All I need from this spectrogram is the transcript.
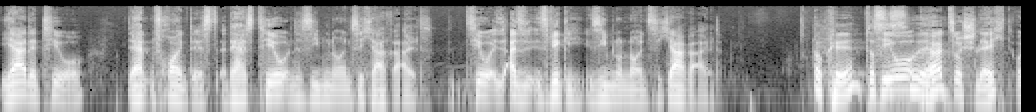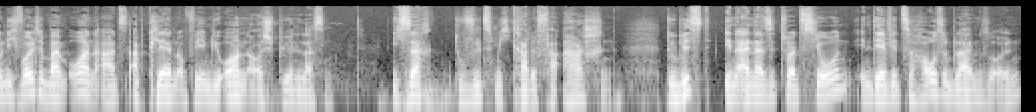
ja, der Theo, der hat einen Freund, der, ist, der heißt Theo und ist 97 Jahre alt. Theo, also ist wirklich 97 Jahre alt. Okay, das Theo ist, ja. hört so schlecht und ich wollte beim Ohrenarzt abklären, ob wir ihm die Ohren ausspüren lassen. Ich sag, du willst mich gerade verarschen. Du bist in einer Situation, in der wir zu Hause bleiben sollen,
